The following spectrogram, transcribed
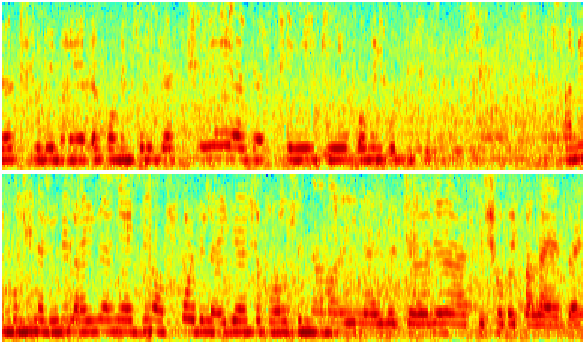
জাস্ট শুধু ভাইয়াটা কমেন্ট করে যাচ্ছে আর যাচ্ছে, কেউ কমেন্ট করতেছে। আমি বুঝি না, যদি লাইভে আমি একদিন অফ করে দিই লাইভে আসে পরের দিন আমার এই লাইভের যারা যারা আছে সবাই পালায় যায়।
